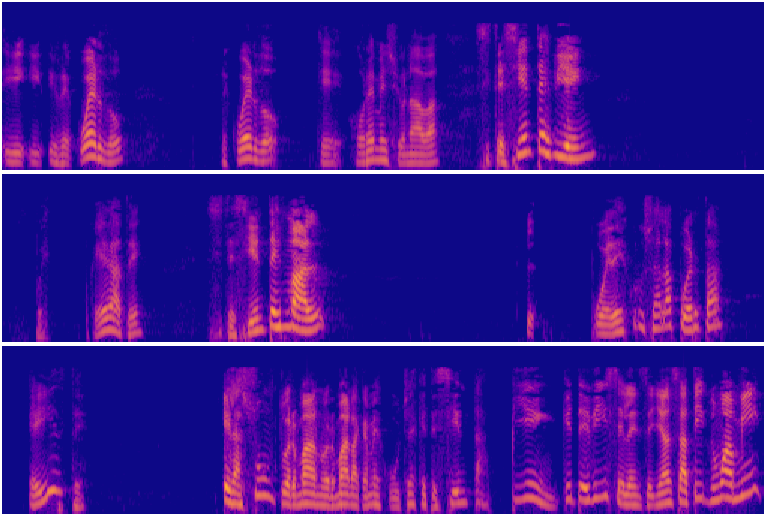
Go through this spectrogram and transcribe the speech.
y, y, recuerdo, recuerdo que Jorge mencionaba, si te sientes bien, pues quédate. Si te sientes mal, puedes cruzar la puerta e irte. El asunto, hermano, hermana que me escucha, es que te sientas bien. ¿Qué te dice la enseñanza a ti, no a mí?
